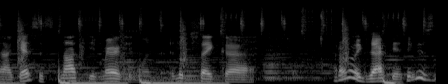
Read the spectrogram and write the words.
uh, I guess it's not the American one. It looks like, uh, I don't know exactly. I think this is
